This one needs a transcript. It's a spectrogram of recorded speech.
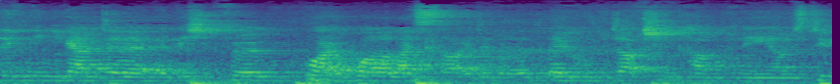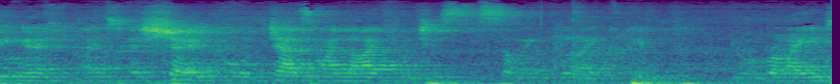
living in Uganda initially for quite a while. I started a local production company. I was doing a, a, a show called Jazz My Life, which is something like Your Ride,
